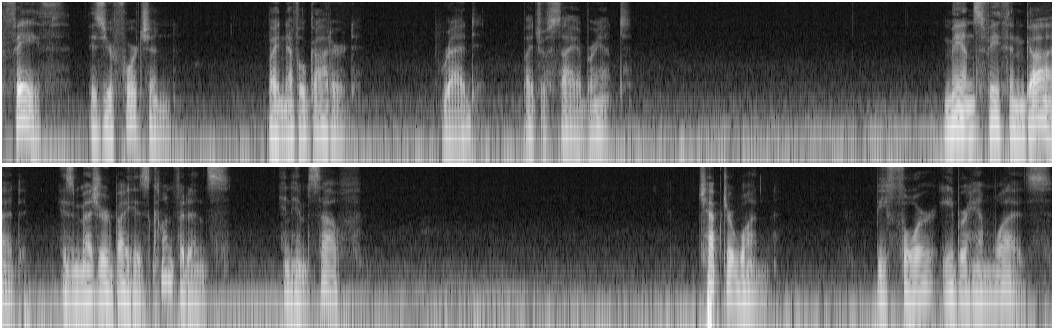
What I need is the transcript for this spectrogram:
Faith is Your Fortune by Neville Goddard. Read by Josiah Brandt. Man's faith in God is measured by his confidence in himself. Chapter 1 Before Abraham Was.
